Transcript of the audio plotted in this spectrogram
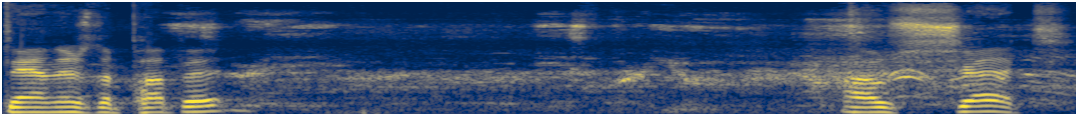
Damn, there's the puppet. Oh shit.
